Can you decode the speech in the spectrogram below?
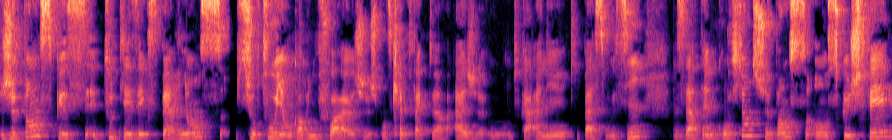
Je pense que toutes les expériences, surtout et encore une fois, je, je pense qu'il y a le facteur âge ou en tout cas année qui passe aussi, une certaine confiance, je pense, en ce que je fais.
